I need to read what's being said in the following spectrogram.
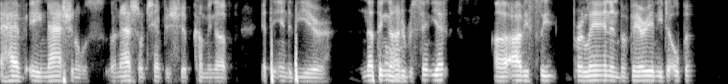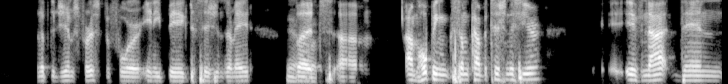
have a nationals, a national championship coming up at the end of the year. Nothing 100% yet. Uh, obviously, Berlin and Bavaria need to open up the gyms first before any big decisions are made. Yeah, but um, I'm hoping some competition this year. If not, then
